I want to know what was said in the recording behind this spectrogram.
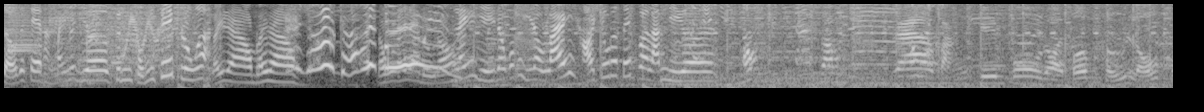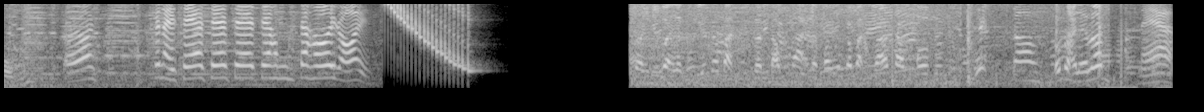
Trời cái xe thằng bay nó dơ kinh khủng khiếp luôn á. Lấy ra không? Lấy ra không? Đâu có lấy ra được đâu. Lấy cái gì đâu có cái gì đâu lấy. Hỏi chú nó tiếp coi làm gì rồi. Xong ra vặn kim vô rồi bơm thử lỗ thủng trời ơi cái này xe xe xe xe không xe hơi rồi. Và như vậy là có nghĩa các bạn chỉ cần đóng lại là coi như các bạn phá xong bơm lên được. Yes đóng lại lại lên nè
